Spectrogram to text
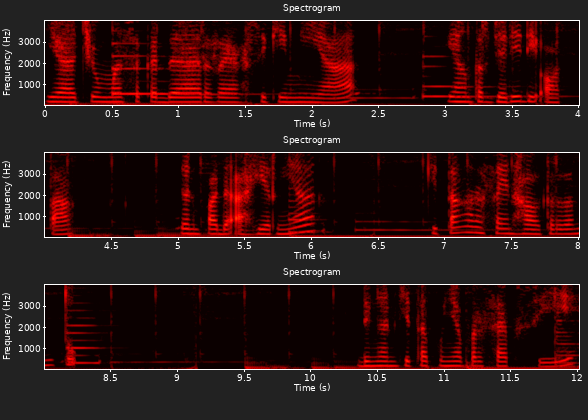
ya cuma sekedar reaksi kimia yang terjadi di otak dan pada akhirnya kita ngerasain hal tertentu dengan kita punya persepsi,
